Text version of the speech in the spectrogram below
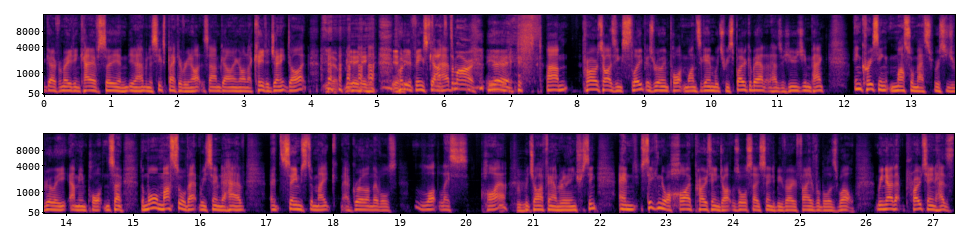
go from eating KFC and you know having a six pack every night to say I'm going on a ketogenic diet. Yeah, yeah, yeah, yeah. what do you think's going to happen tomorrow. Yeah. um, prioritizing sleep is really important. Once again, which we spoke about, it has a huge impact. Increasing muscle mass, which is really um, important. So the more muscle that we seem to have, it seems to make our ghrelin levels a lot less higher, which I found really interesting. And sticking to a high protein diet was also seen to be very favorable as well. We know that protein has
